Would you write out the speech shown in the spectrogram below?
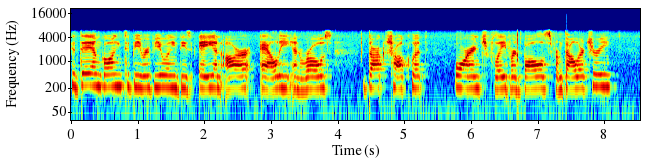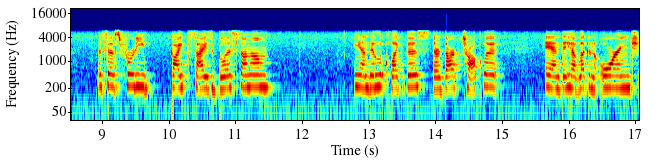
Today I'm going to be reviewing these A&R Alley and Rose dark chocolate orange flavored balls from Dollar Tree. It says fruity bite-sized bliss on them and they look like this. They're dark chocolate and they have like an orange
